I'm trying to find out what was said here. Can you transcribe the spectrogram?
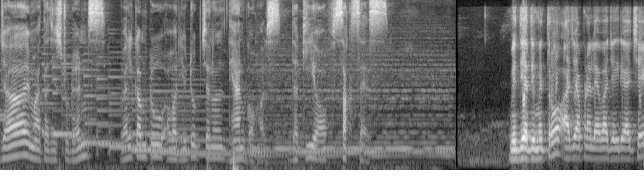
જય માતાજી students welcome to our YouTube channel Dhyan commerce the key of success વિદ્યાર્થી મિત્રો, આજે આપણે લેવા જઈ રહ્યા છીએ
